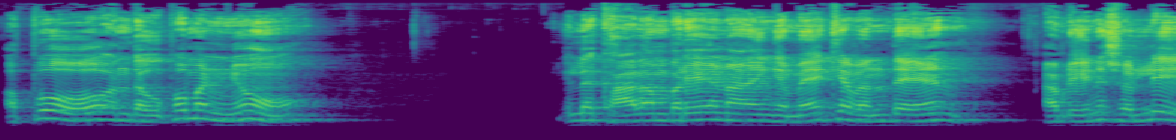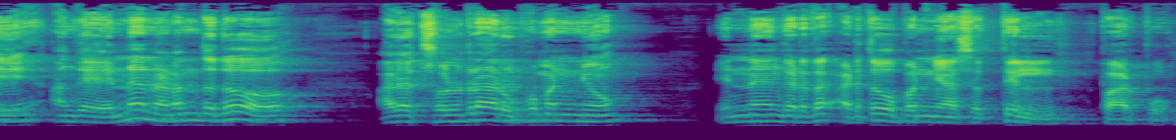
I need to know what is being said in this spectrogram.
அப்போது அந்த உபமன்யு இல்லை காலம்பரையே நான் இங்கே மேய்க்க வந்தேன் அப்படின்னு சொல்லி அங்கே என்ன நடந்ததோ அதை சொல்கிறார் உபமன்யு. என்னங்கிறத அடுத்த உபன்யாசத்தில் பார்ப்போம்.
